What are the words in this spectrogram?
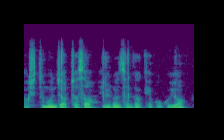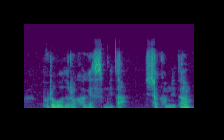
역시 두 문제 합쳐서 1분 생각해 보고요. 풀어보도록 하겠습니다. 시작합니다.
